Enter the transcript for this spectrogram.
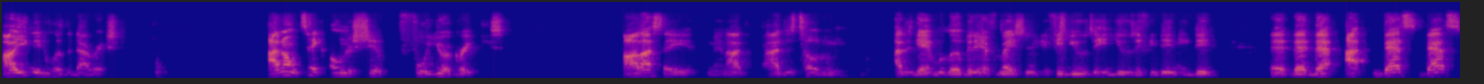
All you needed was the direction. I don't take ownership for your greatness. All I say is, man, I, I just told him, I just gave him a little bit of information. If he used it, he used it. If he didn't, he didn't. That that, that I that's that's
